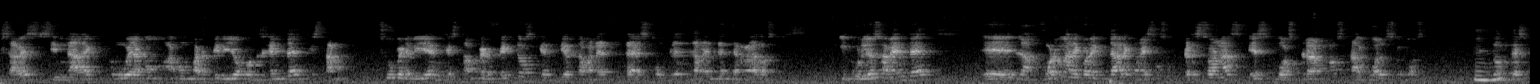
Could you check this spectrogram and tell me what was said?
¿sabes? Sin nada. ¿Cómo voy a, a compartir yo con gente que están súper bien, que están perfectos, que en cierta manera es completamente cerrados? Y curiosamente, eh, la forma de conectar con esas personas es mostrarnos tal cual somos. Entonces,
